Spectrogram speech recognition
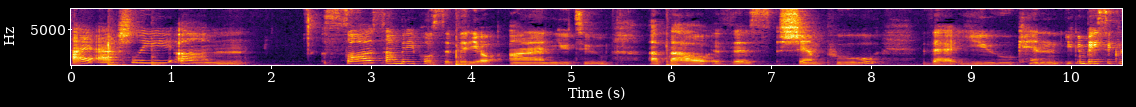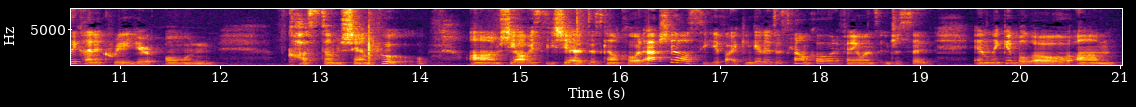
I actually um, saw somebody post a video on YouTube about this shampoo that you can you can basically kind of create your own custom shampoo. Um, she obviously she had a discount code. Actually, I'll see if I can get a discount code if anyone's interested in linking below. Um,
